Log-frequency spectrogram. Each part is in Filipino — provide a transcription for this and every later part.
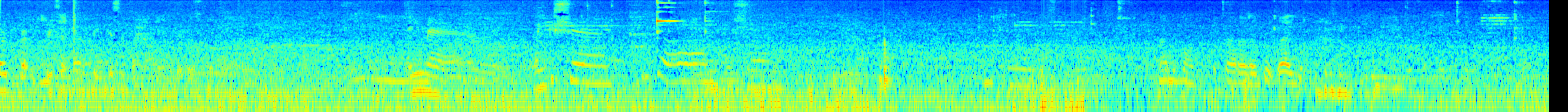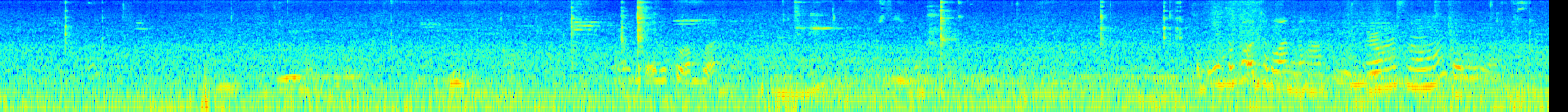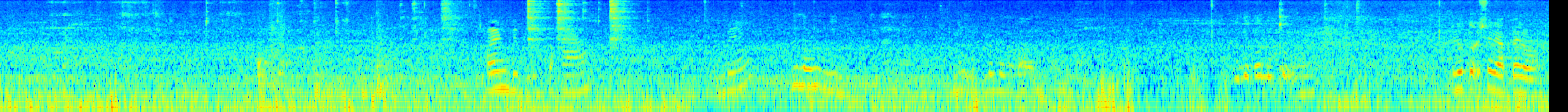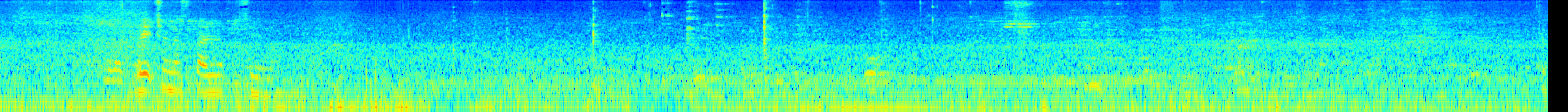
Lord. The Lord. Thank you sa Panginoon. Amen. Thank you, Shen. Thank you, Shen. Ano mo, kutsara na ko kayo. Hindi kayo luto ang buwan. Kusino. Sabihin ko sa buwan na hapon. Rojas, no? Sa buwan. Corn beef gusto ka? Itlog ang tao. Hindi ka luto. Luto siya pero late siya na style na kusina.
